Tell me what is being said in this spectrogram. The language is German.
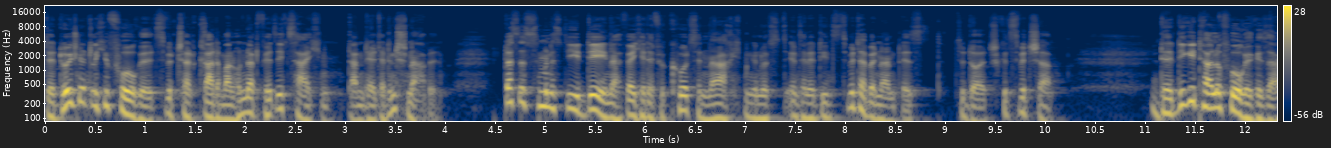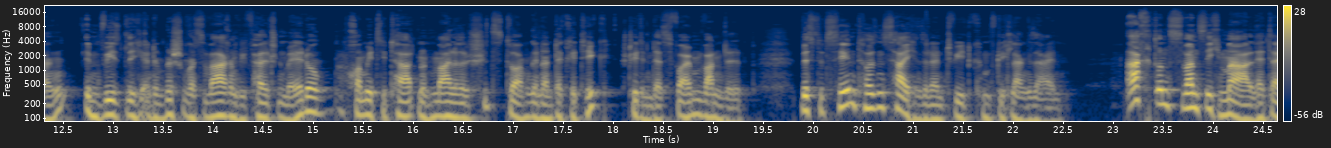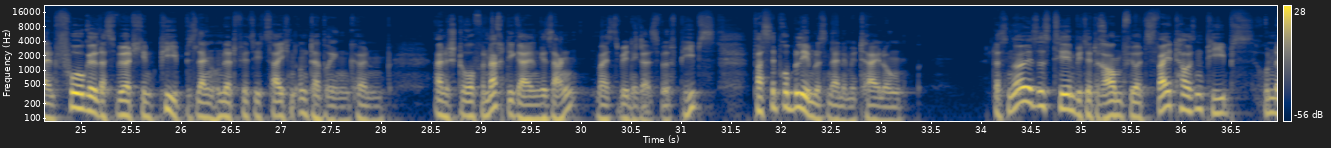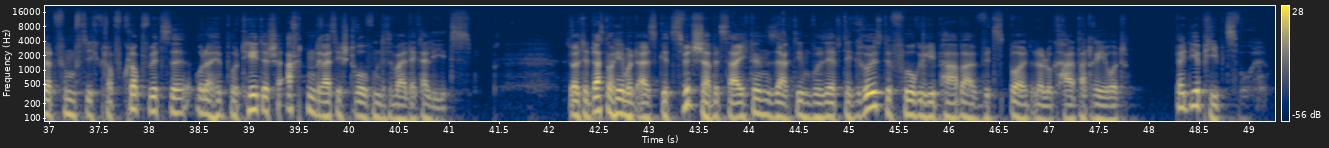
Der durchschnittliche Vogel zwitschert gerade mal 140 Zeichen, dann hält er den Schnabel. Das ist zumindest die Idee, nach welcher der für kurze Nachrichten genutzte Internetdienst Twitter benannt ist, zu Deutsch Gezwitscher. Der digitale Vogelgesang, im Wesentlichen eine Mischung aus wahren wie falschen Meldungen, Promi-Zitaten und malerisch Shitstorm genannter Kritik, steht indes vor einem Wandel. Bis zu 10.000 Zeichen soll ein Tweet künftig lang sein. 28 Mal hätte ein Vogel das Wörtchen Piep bislang in 140 Zeichen unterbringen können. Eine Strophe Nachtigallengesang, meist weniger als 12 Pieps, passte problemlos in eine Mitteilung. Das neue System bietet Raum für 2000 Pieps, 150 Klopf-Klopf-Witze oder hypothetische 38 Strophen des Waldecker Lieds. Sollte das noch jemand als Gezwitscher bezeichnen, sagt ihm wohl selbst der größte Vogelliebhaber, Witzbold oder Lokalpatriot. Bei dir piept's wohl.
